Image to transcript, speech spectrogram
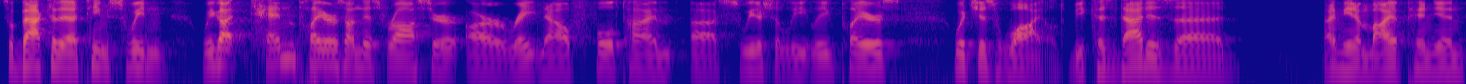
So back to the team Sweden, we got ten players on this roster are right now full time uh, Swedish elite league players which is wild because that is, uh, I mean, in my opinion,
